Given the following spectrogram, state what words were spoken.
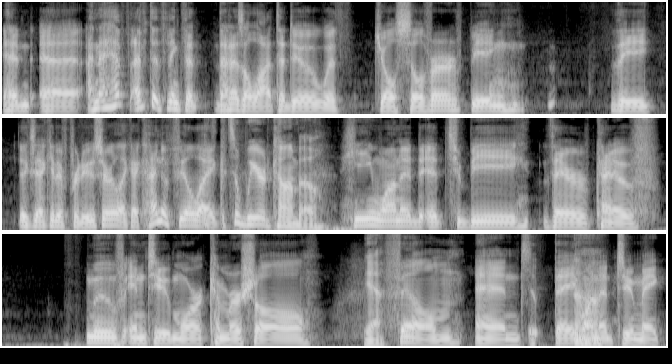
and uh, and I have I have to think that that has a lot to do with Joel Silver being the executive producer. Like I kind of feel like It's a weird combo. he wanted it to be their kind of move into more commercial Yeah. film, and they uh-huh. wanted to make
